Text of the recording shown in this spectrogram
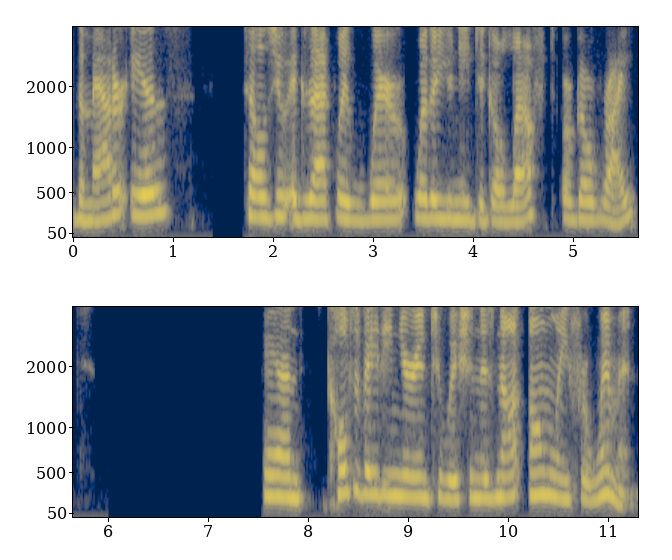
the matter is, tells you exactly where whether you need to go left or go right. And cultivating your intuition is not only for women.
